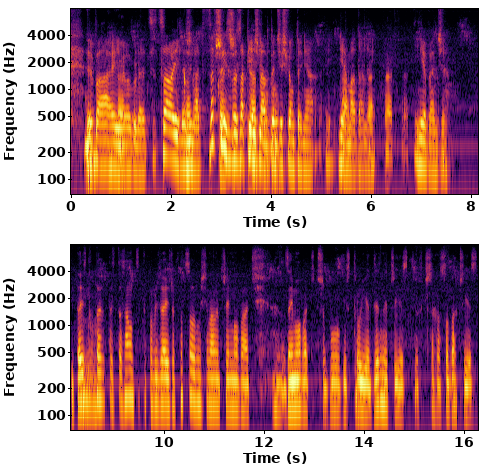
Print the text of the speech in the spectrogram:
chyba i Tak. w ogóle co ileś Koń- lat. Zawsze jest, że za 5 świata, lat no. będzie świątynia i nie Tak, ma dalej tak, tak, tak. i nie będzie. I to jest, No. to, to jest to samo, co ty powiedziałeś, że po co my się mamy przejmować, zajmować, czy Bóg jest trójjedyny, czy jest w trzech osobach, czy jest,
